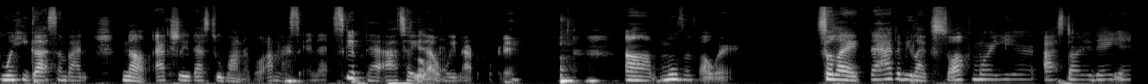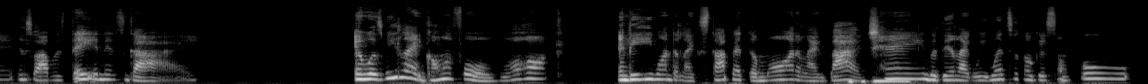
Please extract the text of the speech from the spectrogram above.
When he got somebody, no, actually, that's too vulnerable. I'm not saying that. Skip that. I'll tell you that when we're not recording. Um, moving forward. So like that had to be like sophomore year. I started dating, and so I was dating this guy. And was we like going for a walk? And then he wanted to like stop at the mall to like buy a chain. But then like we went to go get some food.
